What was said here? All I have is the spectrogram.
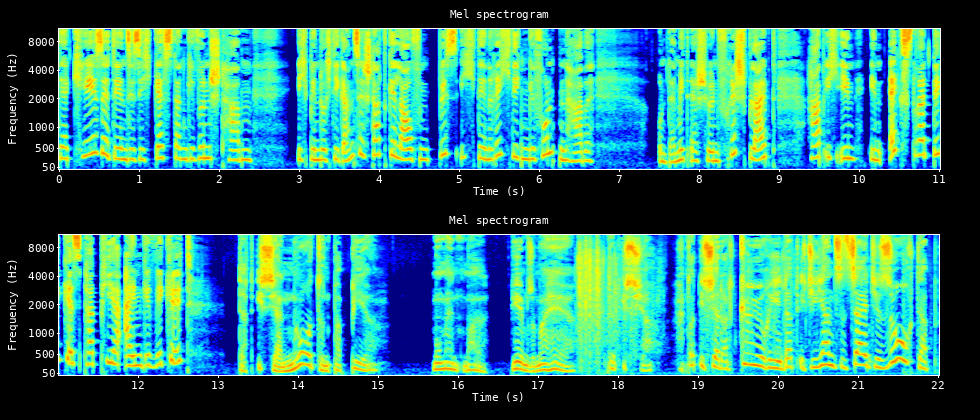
der Käse, den Sie sich gestern gewünscht haben. Ich bin durch die ganze Stadt gelaufen, bis ich den richtigen gefunden habe. Und damit er schön frisch bleibt, habe ich ihn in extra dickes Papier eingewickelt. Das ist ja Notenpapier. Moment mal, geben Sie mal her. Das ist ja, das ist ja das Kyrie, das ich die ganze Zeit gesucht hab.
